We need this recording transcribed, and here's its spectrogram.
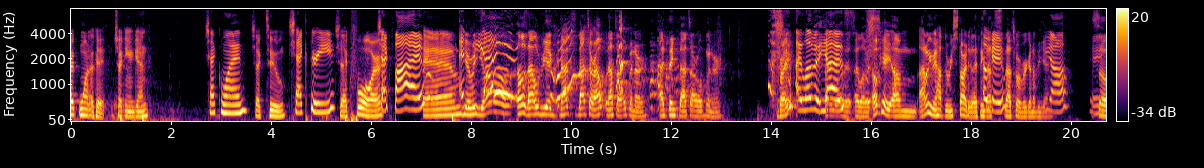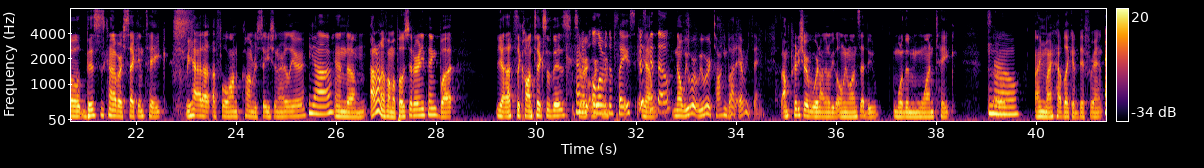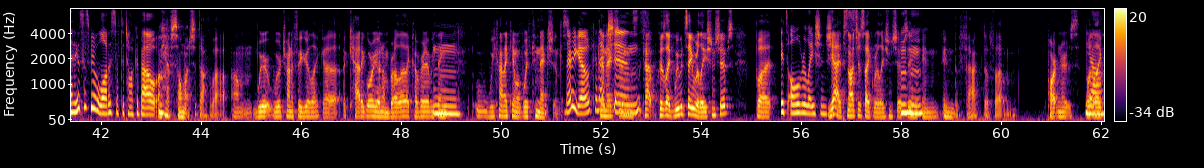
Check one. Okay, checking again. Check one. Check two. Check three. Check four. Check five. And, And here we yes! go. Oh, that would be a that's that's our that's our opener. I think that's our opener. Right? I love it. Yes. I love it. I love it. Okay, um I don't even have to restart it. I think Okay. that's that's where we're gonna begin. Yeah. Okay. So this is kind of our second take. We had a, a full on conversation earlier. Yeah. And um I don't know if I'm gonna post it or anything, but yeah, that's the context of this. Kind of all over the place. It was good though. No, we were we were talking about everything. I'm pretty sure we're not gonna be the only ones that do more than one take. So no. I might have like a different. I think it's because we have a lot of stuff to talk about. We have so much to talk about. Um, we're we're trying to figure like a, a category, an umbrella that covered everything. We kind of came up with connections. Mm. There you go. Connections. because like we would say relationships, but It's all relationships. yeah, it's not just like relationships in, Mhm. in in the fact of um, partners, but Yeah. like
